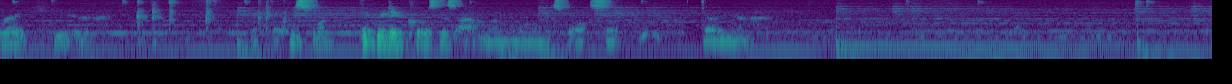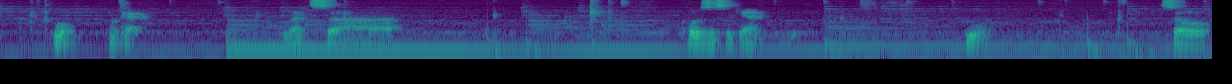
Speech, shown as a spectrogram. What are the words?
right here. Okay, this one. I think we did close this island on the one as well, so that again. Cool. Okay. Let's uh, close this again. Cool. So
